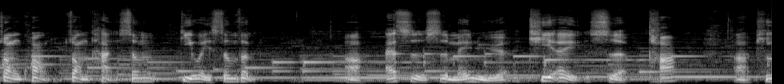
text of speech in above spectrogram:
状况、状态、身地位、身份。啊，s 是美女，t a 是她，啊，拼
